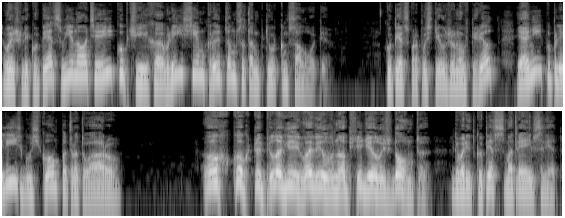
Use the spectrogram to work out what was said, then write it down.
вышли купец в еноте и купчиха в лисьем, крытом сатанктюрком салопе. Купец пропустил жену вперед, и они поплелись гуськом по тротуару. — Ах, как ты, Пелагея Вавиловна, обсиделась дом-то! — говорит купец, смотря ей вслед. —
